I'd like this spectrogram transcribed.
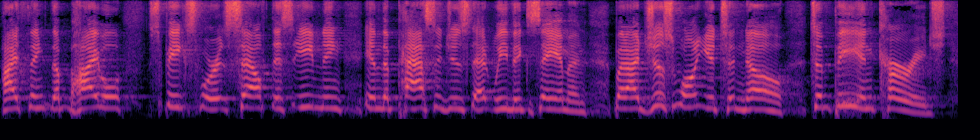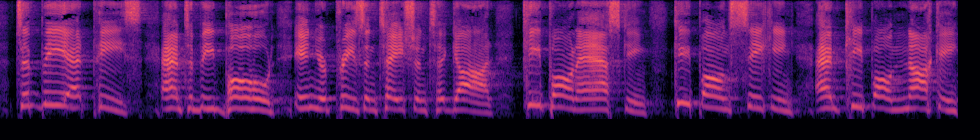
I think the Bible speaks for itself this evening in the passages that we've examined. But I just want you to know, to be encouraged, to be at peace and to be bold in your presentation to God. Keep on asking, keep on seeking, and keep on knocking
